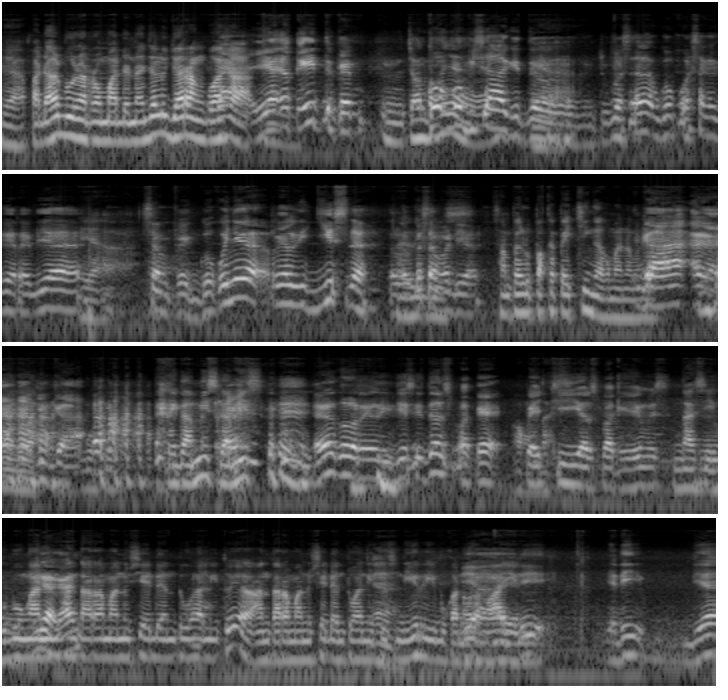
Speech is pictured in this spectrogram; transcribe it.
Ya padahal bulan Ramadan aja lu jarang puasa. Nah, iya kayak itu kan. Hmm, kok contohnya. gue bisa gitu? Iya. masa gue puasa gara-gara dia. Ya sampai gue punya religius dah kalau gue sama dia. Sampai lu pakai peci nggak ke mana-mana? Enggak enggak kayak gamis gamis. Ya kalau religius itu harus pakai Oh, peci harus pakai gamis Enggak sih, hubungan Iya kan? antara manusia dan Tuhan itu ya antara manusia dan Tuhan itu Ya. sendiri, bukan Iya, orang lain. jadi jadi dia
